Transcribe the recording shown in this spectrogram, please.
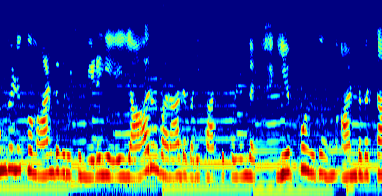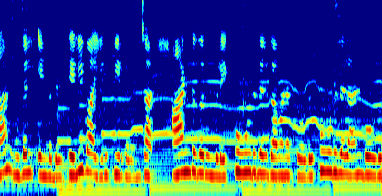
உங்களுக்கும் ஆண்டவருக்கும் இடையே யாரும் வராதபடி பார்த்துக் கொள்ளுங்கள். எப்பொழுதும் ஆண்டவர் தான் முதல் என்பதில் தெளிவாய் இருப்பீர்கள் என்றால் ஆண்டவர் உங்களை கூடுதல் கவனத்தோடு கூடுதல் அன்போடு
